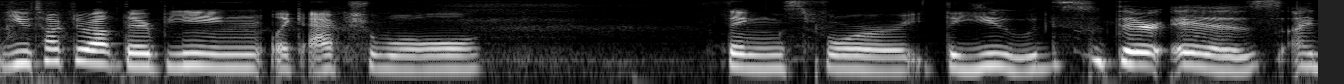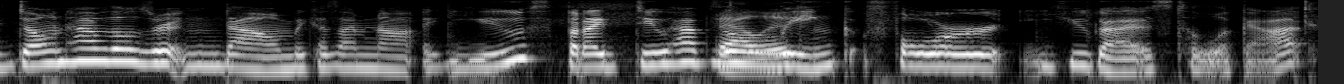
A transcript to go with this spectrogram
you talked about there being like actual things for the youths. There is. I don't have those written down because I'm not a youth, but I do have the Valid. link for you guys to look at.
